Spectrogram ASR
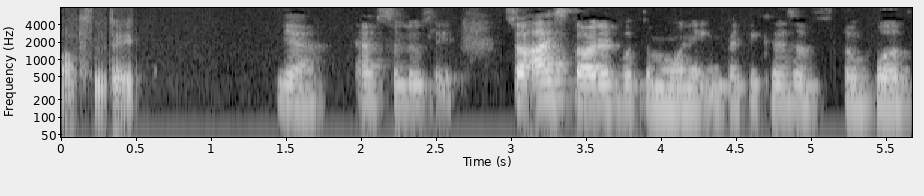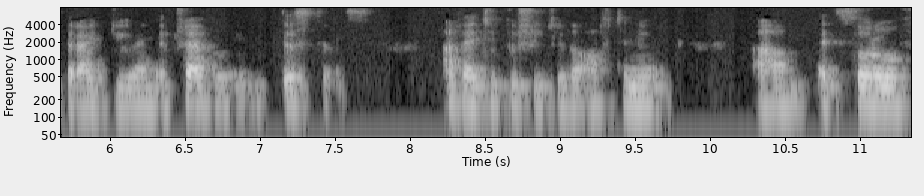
of the day. Yeah, absolutely. So I started with the morning, but because of the work that I do and the traveling distance, I've had to push it to the afternoon. Um, it's sort of,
